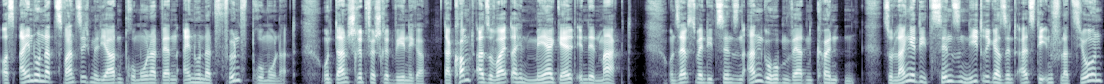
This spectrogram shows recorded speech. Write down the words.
aus 120 Milliarden pro Monat werden 105 pro Monat und dann Schritt für Schritt weniger. Da kommt also weiterhin mehr Geld in den Markt. Und selbst wenn die Zinsen angehoben werden könnten, solange die Zinsen niedriger sind als die Inflation,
